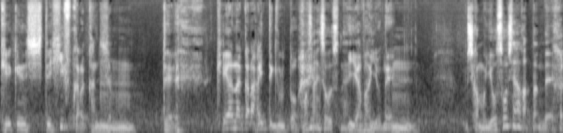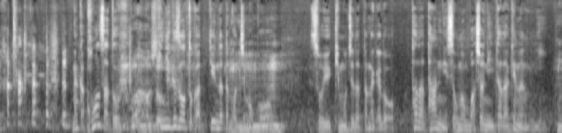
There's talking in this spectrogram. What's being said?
経験して皮膚から感じちゃっうんうん。て、毛穴から入ってくるとまさにそうですね。やばいよね、うん。しかも予想してなかったんで なんかコンサート聞きに行くぞとかっていうんだったらこっちもこううんそういう気持ちだったんだけどただ単にその場所にいただけなのにうん。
